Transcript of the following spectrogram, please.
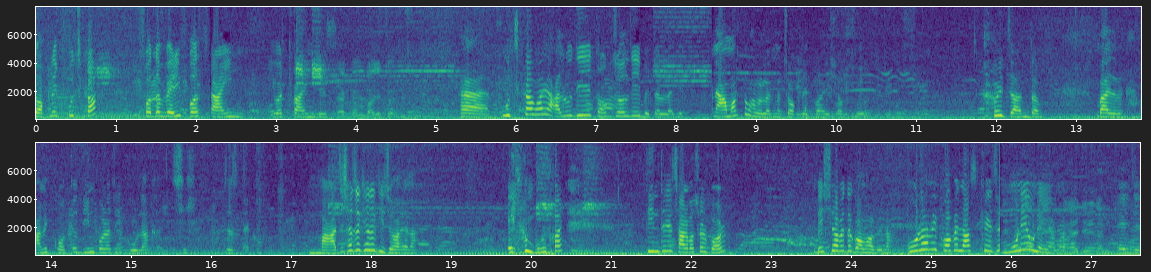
Chocolate fuchka? For the very first time you are trying this একদম বাজে হ্যাঁ ফুচকা ভাই আলু দিয়ে টক জল দিয়ে বেটার লাগে। মানে আমার তো ভালো লাগে না চকলেট বা এইসব দিয়ে। আমি জানতাম। বাই আমি কতদিন পর আজকে গোলা খাচ্ছি? জাস্ট দেখো। মাঝে সাঝে খেলে কিছু হয় না। এটা বোধ হয় তিন থেকে চার বছর পর। বেশি হবে তো কম হবে না। গোলা আমি কবে লাস্ট খেয়েছি মনেও নেই আমার। এই যে,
